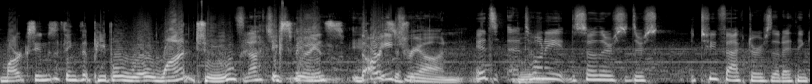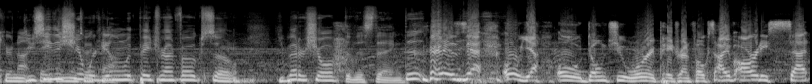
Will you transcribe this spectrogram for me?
Mark seems to think that people will want to not experience the arts district. Patreon. It's uh, Tony. So there's there's two factors that I think you're not. Do you see this shit into we're account. dealing with, Patreon folks? So you better show up to this thing. Is that? Oh yeah. Oh, don't you worry, Patreon folks. I've already set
